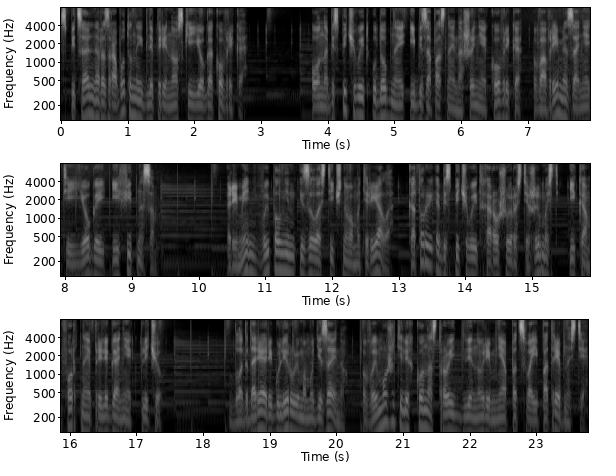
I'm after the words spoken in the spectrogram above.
специально разработанный для переноски йога-коврика. Он обеспечивает удобное и безопасное ношение коврика во время занятий йогой и фитнесом. Ремень выполнен из эластичного материала, который обеспечивает хорошую растяжимость и комфортное прилегание к плечу. Благодаря регулируемому дизайну вы можете легко настроить длину ремня под свои потребности.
